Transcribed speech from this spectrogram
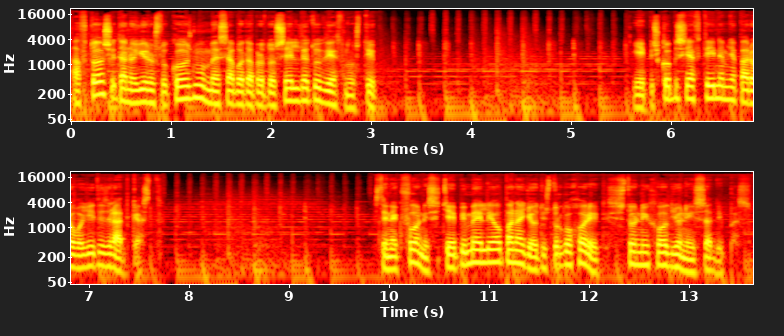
Αυτός ήταν ο γύρος του κόσμου μέσα από τα πρωτοσέλιδα του Διεθνούς Τύπου. Η επισκόπηση αυτή είναι μια παραγωγή της Radcast. Στην εκφώνηση και επιμέλεια ο Παναγιώτης Τουρκοχωρήτης, στον ήχο Διονύσης Αντίπας.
